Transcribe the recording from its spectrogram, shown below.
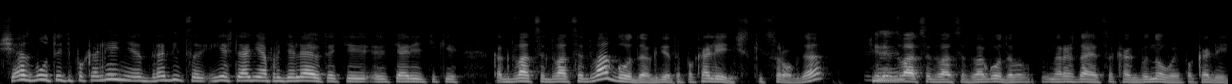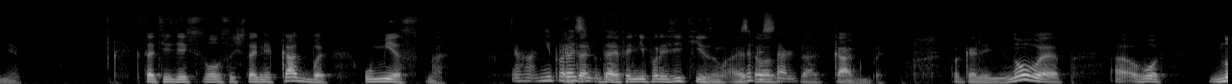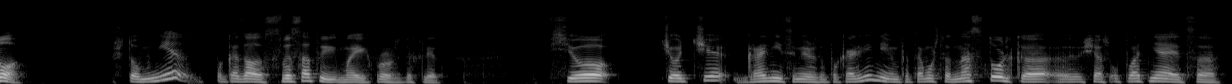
Сейчас будут эти поколения дробиться, если они определяют эти э, теоретики как 20-22 года, где-то поколенческий срок, да, Через 20-22 года нарождается как бы новое поколение. Кстати, здесь словосочетание «как бы» уместно. Ага, не паразит. Это, да? да, это не паразитизм, а Записали. это вот, да, как бы поколение новое. А, вот. Но, что мне показалось с высоты моих прожитых лет, все четче границы между поколениями, потому что настолько сейчас э, уплотняется,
